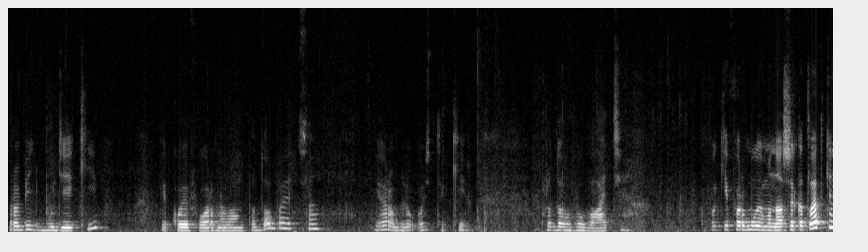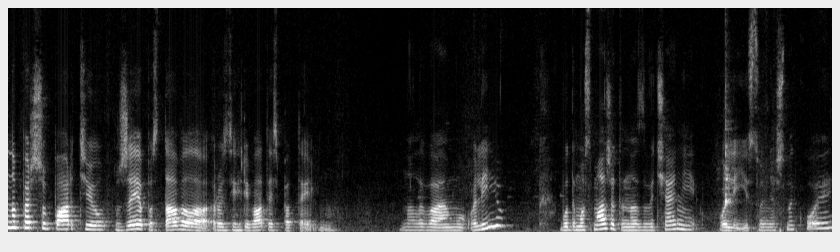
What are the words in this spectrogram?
Робіть будь-які, якої форми вам подобається. Я роблю ось такі продовгуваті. Поки формуємо наші котлетки на першу партію, вже я поставила розігріватись пательню. Наливаємо олію, будемо смажити на звичайній олії соняшниковій.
